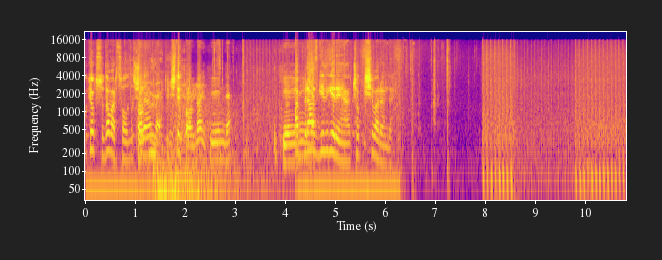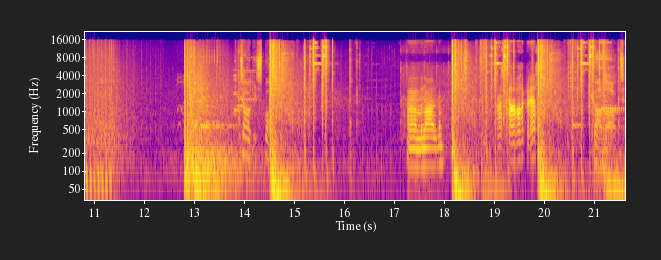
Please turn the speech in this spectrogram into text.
Yok yok suda var solda. Sol Şu önde. üçte. Solda ikiye indi. İkiye yeni Abi biraz geri geri ya. Çok kişi var önde. Target spotted. Tamam bunu aldım. Burası kalabalık biraz. Car marked.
